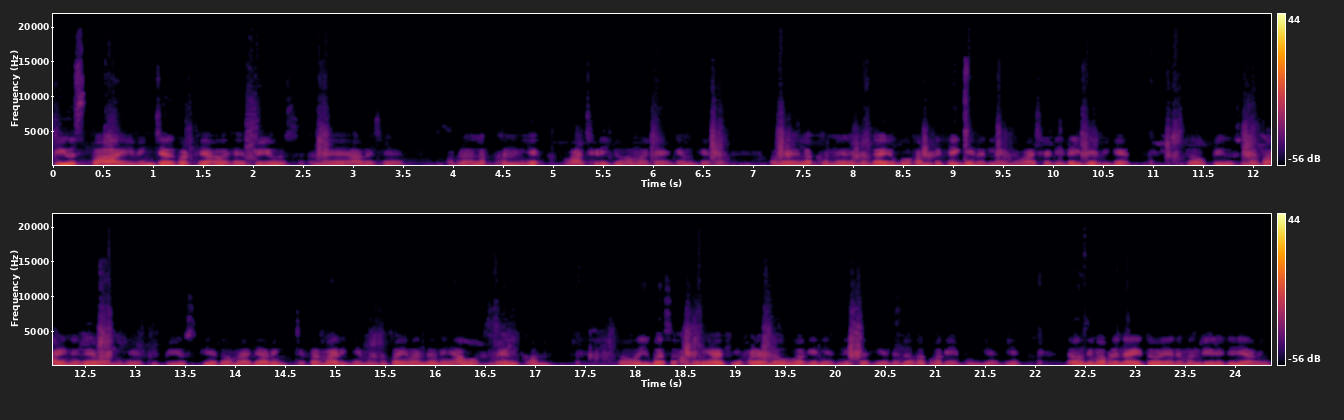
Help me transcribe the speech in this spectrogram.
પિયુષભાઈ વિંજલ પરથી આવે છે પિયુષ. અને આવે છે આપણા લખનની એક વાછડી જોવા માટે, કેમ કે હવે લખન એને ગાયું બહુ હામટી થઈ ગઈ ને એટલે એને વાછડી દઈ દેવી છે. તો પિયુષને ભાઈને રહેવાની છે. પિયુષ કહે તો અમે આજે આવી, ચક્કર મારી દઈએ મેં કીધું, કંઈ વાંધો નહીં, આવો. વેલકમ તો એ બસ આપણે આવીએ સાડા નવ વાગે નીકળીએ એટલે દહક વાગે પૂગ્યા છીએ. ત્યાં સુધીમાં આપણે નાહી ધોઈ અને મંદિરે જઈ આવી.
